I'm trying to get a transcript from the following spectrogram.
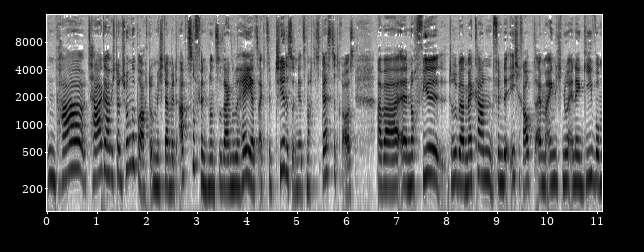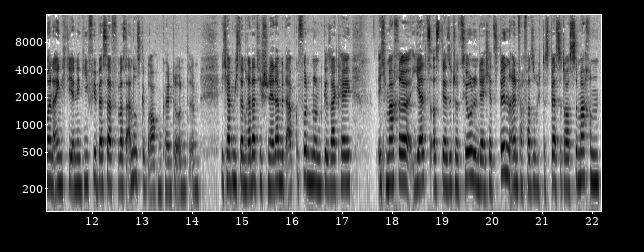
ein paar Tage habe ich dann schon gebraucht, um mich damit abzufinden und zu sagen, so, hey, jetzt akzeptier das und jetzt mach das Beste draus. Aber äh, noch viel drüber meckern, finde ich, raubt einem eigentlich nur Energie, wo man eigentlich die Energie viel besser für was anderes gebrauchen könnte. Und ähm, ich habe mich dann relativ schnell damit abgefunden und gesagt, hey, ich mache jetzt aus der Situation, in der ich jetzt bin, einfach versuche ich das Beste draus zu machen.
